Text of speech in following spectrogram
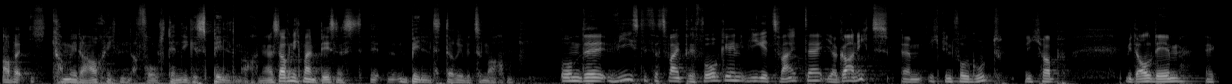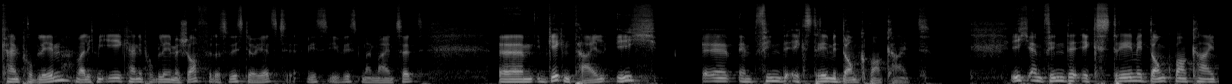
aber ich kann mir da auch nicht ein vollständiges Bild machen. Es ist auch nicht mein Business, äh, ein Bild darüber zu machen. Und äh, wie ist jetzt das weitere Vorgehen? Wie geht es weiter? Ja, gar nichts. Ähm, ich bin voll gut. Ich habe mit all dem äh, kein Problem, weil ich mir eh keine Probleme schaffe. Das wisst ihr jetzt. Ihr wisst, ihr wisst mein Mindset. Ähm, Im Gegenteil, ich äh, empfinde extreme Dankbarkeit. Ich empfinde extreme Dankbarkeit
